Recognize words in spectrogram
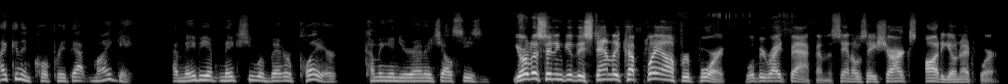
I can incorporate that in my game, and maybe it makes you a better player coming into your NHL season. You're listening to the Stanley Cup Playoff Report. We'll be right back on the San Jose Sharks Audio Network.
